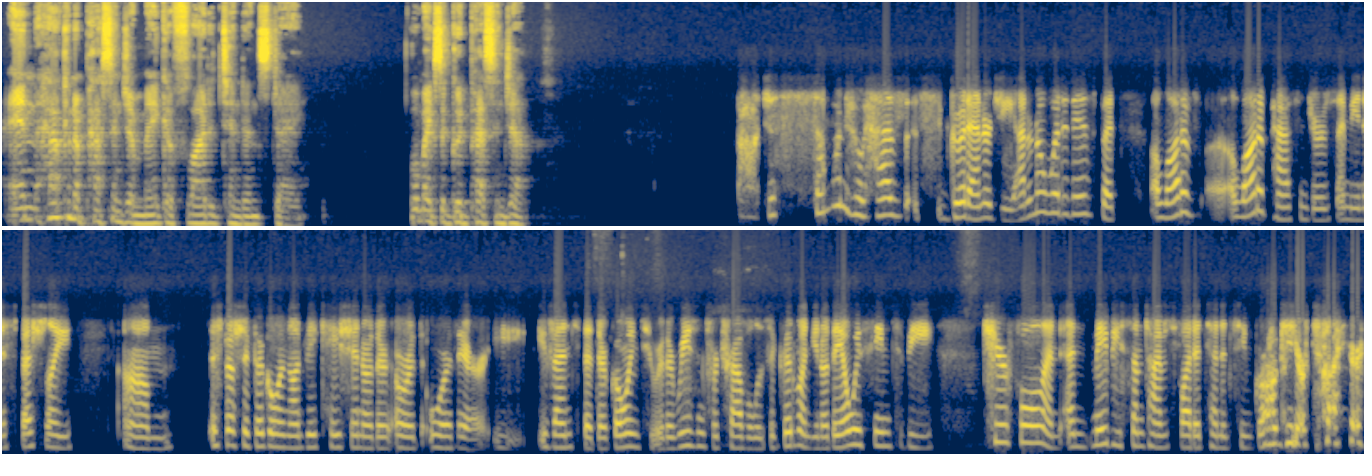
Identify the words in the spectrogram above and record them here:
And how can a passenger make a flight attendant's day? What makes a good passenger? Oh, just someone who has good energy. I don't know what it is, but a lot of a lot of passengers. I mean, especially um, especially if they're going on vacation or their or or their e- event that they're going to or their reason for travel is a good one. You know, they always seem to be cheerful and and maybe sometimes flight attendants seem groggy or tired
